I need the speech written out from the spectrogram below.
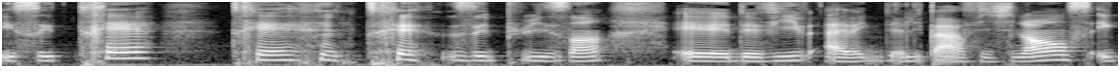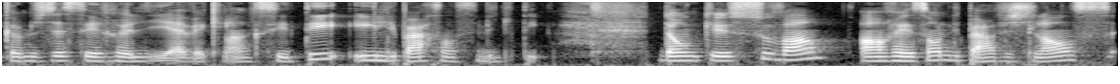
Et c'est très, très, très épuisant de vivre avec de l'hypervigilance. Et comme je disais, c'est relié avec l'anxiété et l'hypersensibilité. Donc, souvent, en raison de l'hypervigilance,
